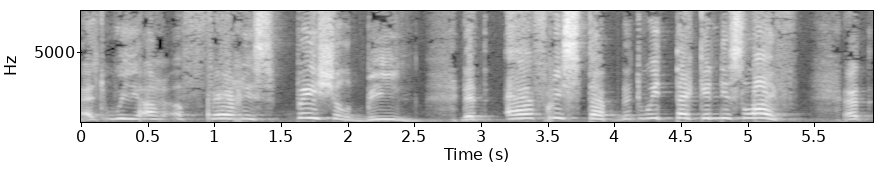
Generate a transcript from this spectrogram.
And we are a very special being. That every step that we take in this life, at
